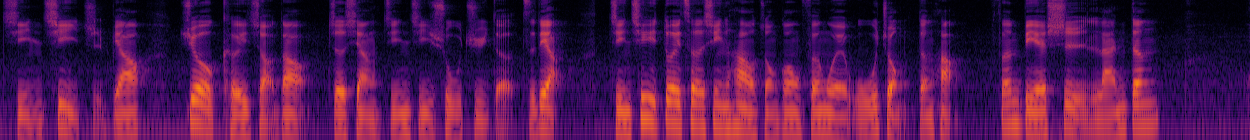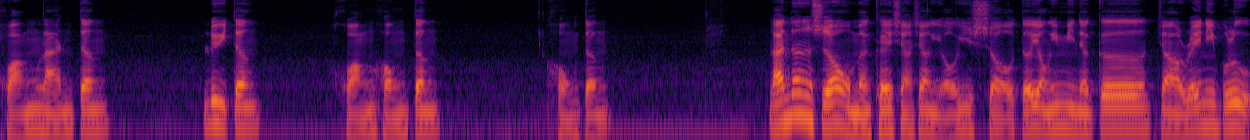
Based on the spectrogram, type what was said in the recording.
景气指标，就可以找到这项经济数据的资料。景气对策信号总共分为五种灯号，分别是蓝灯、黄蓝灯、绿灯、黄红灯、红灯。蓝灯的时候，我们可以想象有一首德永英明的歌，叫《Rainy Blue》。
